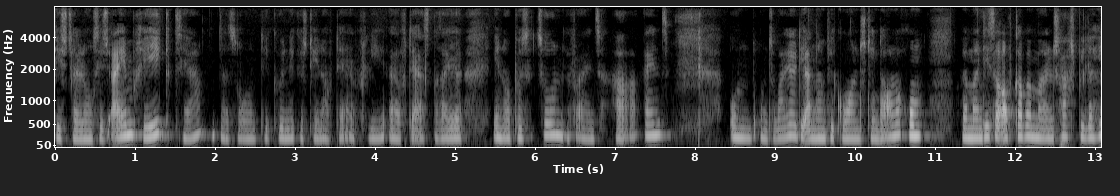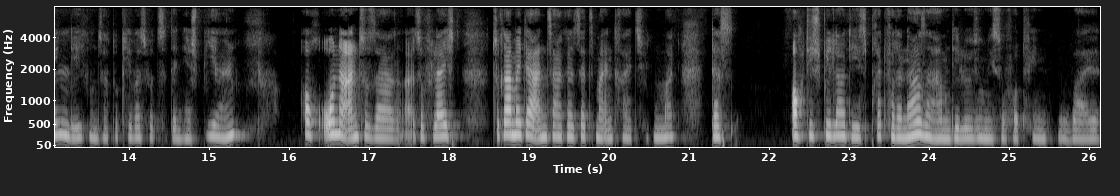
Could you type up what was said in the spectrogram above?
die Stellung sich einprägt, ja, also die Könige stehen auf der, F, auf der ersten Reihe in Opposition, F1, H1, und, und so weiter. Die anderen Figuren stehen da auch noch rum. Wenn man diese Aufgabe mal einen Schachspieler hinlegt und sagt, okay, was würdest du denn hier spielen? Auch ohne anzusagen, also vielleicht sogar mit der Ansage, setz mal in drei Zügen matt, dass auch die Spieler, die das Brett vor der Nase haben, die Lösung nicht sofort finden, weil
